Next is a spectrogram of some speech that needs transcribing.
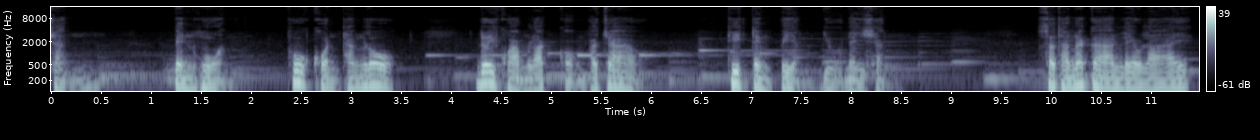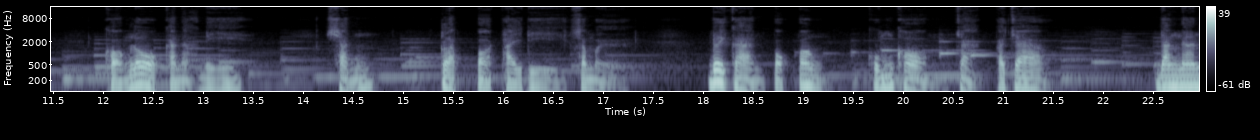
ฉันเป็นห่วงผู้คนทั้งโลก ด้วยความรักของพระเจ้า ที่เต็มเปี่ยมอยู่ในฉัน สถานการณ์เลวร้ายของโลกขณะนี้ ฉันกลับปลอดภัยดีเสมอ ด้วยการปกป้องคุ้มครองจากพระเจ้า ดังนั้น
